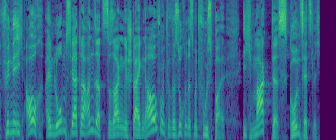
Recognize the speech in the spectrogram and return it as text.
finde ich auch ein lobenswerter Ansatz zu sagen, wir steigen auf und wir versuchen das mit Fußball. Ich mag das grundsätzlich.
